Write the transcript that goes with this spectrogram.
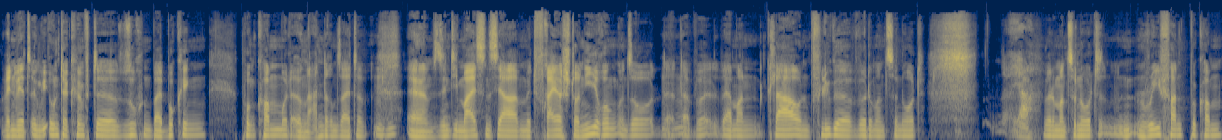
wenn wir jetzt irgendwie Unterkünfte suchen bei Booking.com oder irgendeiner anderen Seite, Mhm. ähm, sind die meistens ja mit freier Stornierung und so. Da, Mhm. da wäre man klar und Flüge würde man zur Not, ja, würde man zur Not einen Refund bekommen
